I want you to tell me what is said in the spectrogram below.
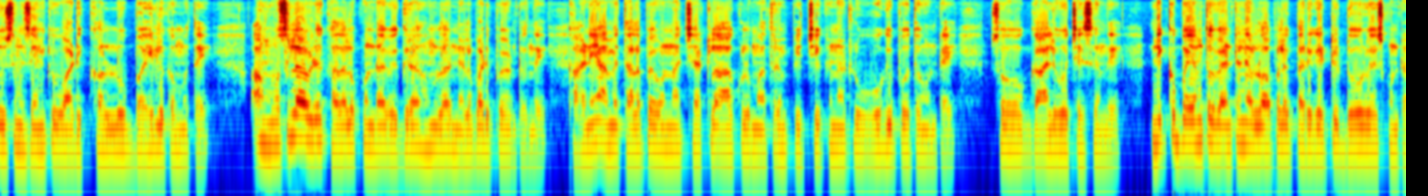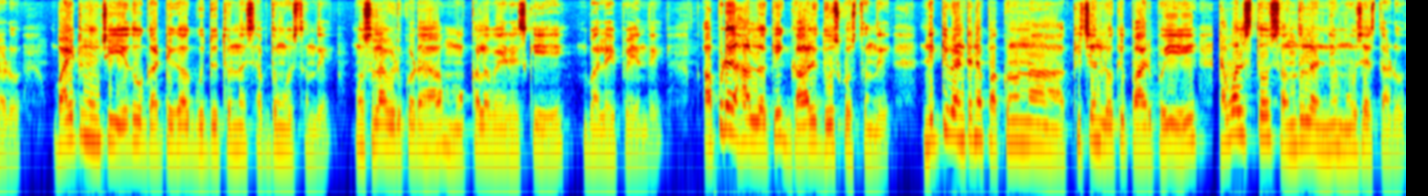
చూసిన శనికి వాడి కళ్ళు బయలు కమ్ముతాయి. ఆ ముసలావిడ కదలకుండా విగ్రహంలో నిలబడిపోయి ఉంటుంది. కానీ ఆమె తలపై ఉన్న చెట్ల ఆకులు మాత్రం పిచ్చెక్కినట్లు ఊగిపోతూ ఉంటాయి. సో గాలి వచ్చేసింది. నిక్కు భయంతో వెంటనే లోపలికి పరిగెట్టి డోర్ వేసుకుంటాడు. బయట నుంచి ఏదో గట్టిగా గుద్దుతున్న శబ్దం వస్తుంది. ముసలావిడ కూడా మొక్కల వైరస్కి బలైపోయింది. అప్పుడే హాల్లోకి గాలి దూసుకొస్తుంది. నిక్కి వెంటనే పక్కనున్న కిచెన్లోకి పారిపోయి టవల్స్తో సందులన్నీ మూసేస్తాడు.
